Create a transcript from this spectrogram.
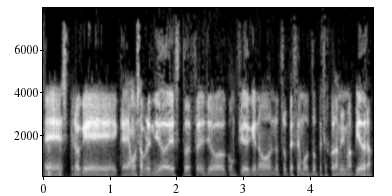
Eh, espero que, hayamos aprendido de esto. Yo confío en que no, no tropecemos dos veces con la misma piedra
